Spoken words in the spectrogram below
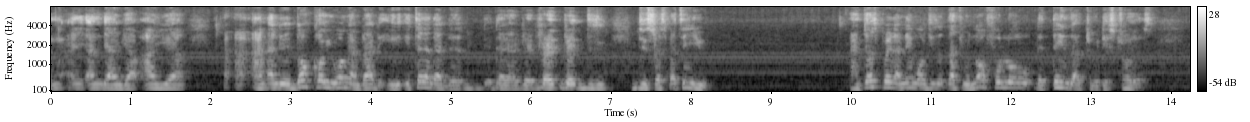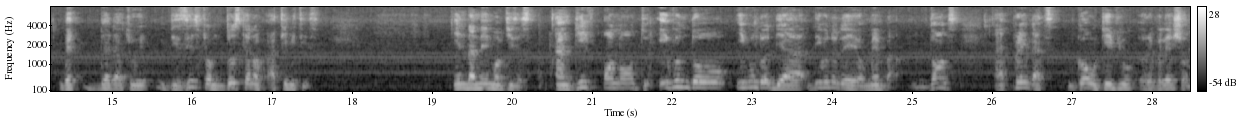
and, and, and you are and you are and and they don't call you mommy and daddy. You, you tell them that they they they disrespecting you. And just pray the name of jesus that you not follow the things that will destroy us but, but that will desist from those kind of activities. In the name of jesus. And give honor to even though even though they are even though they are your member. Don't i pray that god will give you revelation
